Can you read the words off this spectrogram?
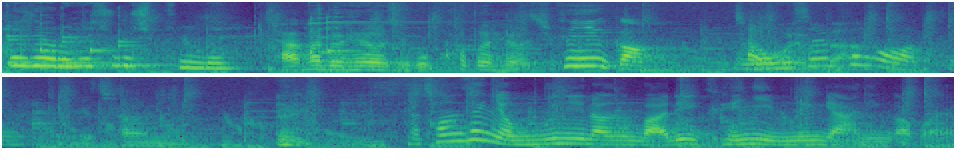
해결을 해주고 싶은데. 작아도 헤어지고 커도 헤어지고 그니까 참 너무 어렵다. 슬픈 것 같아. 이게 참 천생연분이라는 말이 괜히 있는 게 아닌가 봐요.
